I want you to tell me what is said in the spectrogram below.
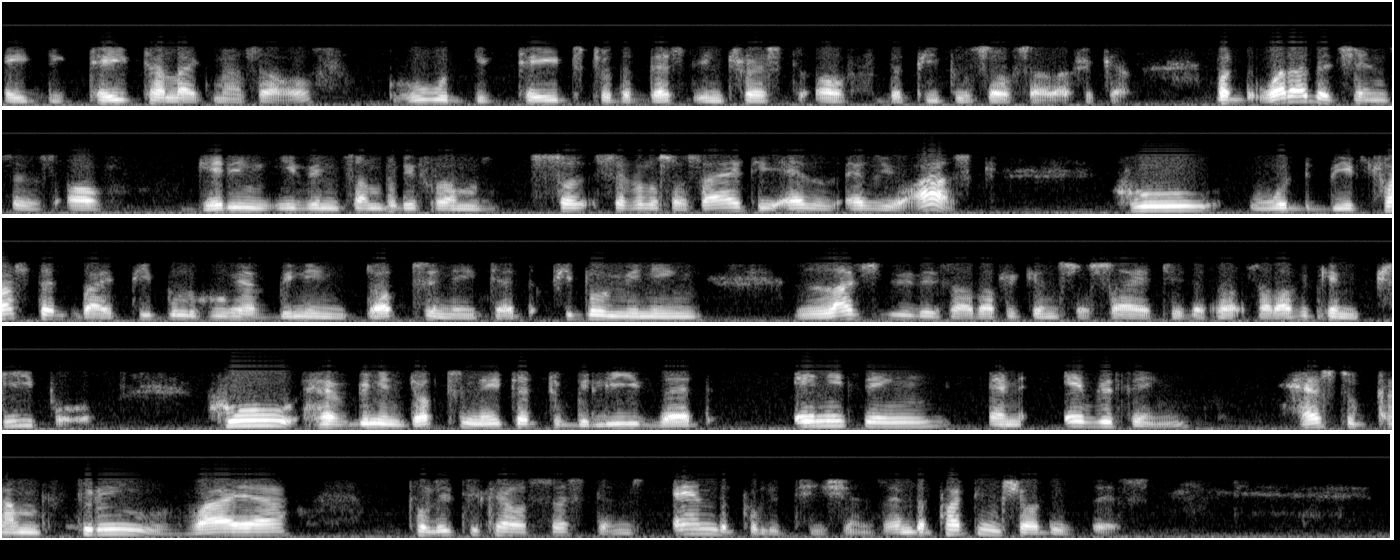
a dictator like myself who would dictate to the best interest of the peoples of South Africa. But what are the chances of getting even somebody from so, civil society, as, as you ask, who would be trusted by people who have been indoctrinated, people meaning largely the South African society, the South African people, who have been indoctrinated to believe that anything and everything has to come through via political systems and the politicians. And the parting shot is this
